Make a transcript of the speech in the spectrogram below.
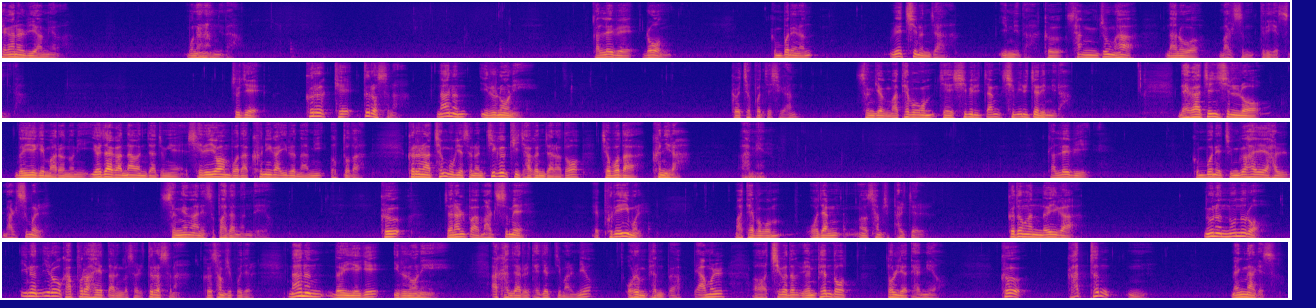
평안을 위하며 문안합니다. 갈렙의 론 근본에는 외치는 자입니다. 그 상중하 나누어 말씀드리겠습니다. 주제 그렇게 들었으나 나는 이르노니 그 첫 번째 시간 성경 마태복음 제 11장 11절입니다. 내가 진실로 너희에게 말하노니 여자가 낳은 자 중에 세례 요한보다 큰 이가 일어남이 없도다. 그러나 천국에서는 지극히 작은 자라도 저보다 크니라. 아멘. 갈렙이 근본에 증거하여야 할 말씀을 성령 안에서 받았는데요. 그 전할 바 말씀의 프레임을 마태복음 5장 38절 그동안 너희가 눈은 눈으로 이는 이로 갚으라 하였다는 것을 들었으나 그 39절 나는 너희에게 이르노니 악한 자를 대적지 말며 오른편 뺨을 어, 치거든 왼편도 돌려대며 그 같은 음, 맥락에서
